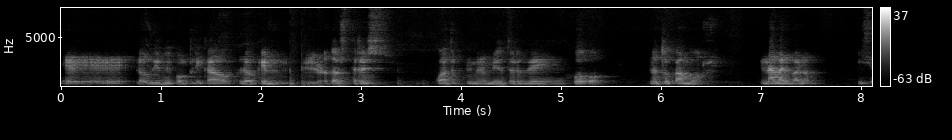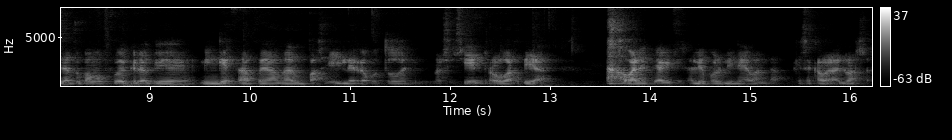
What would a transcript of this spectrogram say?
eh, lo vi muy complicado. Creo que en los dos, tres, cuatro primeros minutos de juego no tocamos nada el balón. Y si la tocamos fue, creo que Mingueza fue a dar un pase y le rebotó en, no sé si en Raúl García o Valencia, que se salió por línea de banda, que se acaba el Barça.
